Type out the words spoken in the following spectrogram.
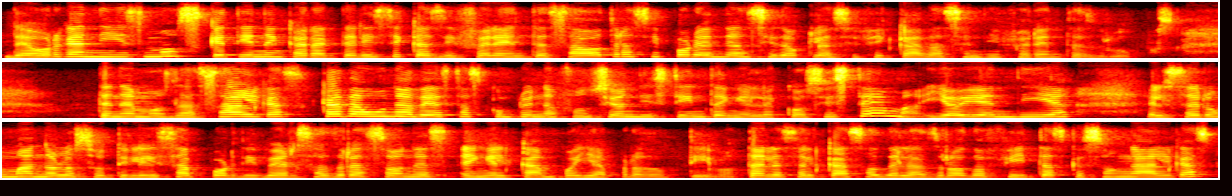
de organismos que tienen características diferentes a otras y por ende han sido clasificadas en diferentes grupos. Tenemos las algas, cada una de estas cumple una función distinta en el ecosistema y hoy en día el ser humano los utiliza por diversas razones en el campo ya productivo. Tal es el caso de las rodofitas, que son algas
